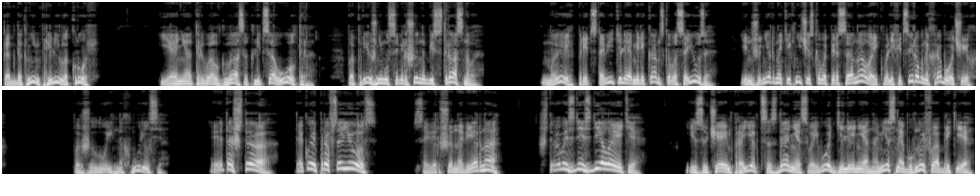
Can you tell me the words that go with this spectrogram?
когда к ним прилила кровь. Я не отрывал глаз от лица Уолтера, по-прежнему совершенно бесстрастного. «Мы — представители Американского союза, инженерно-технического персонала и квалифицированных рабочих». Пожилой нахмурился. «Это что, такой профсоюз?» «Совершенно верно. «Что вы здесь делаете?» «Изучаем проект создания своего отделения на местной обувной фабрике».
